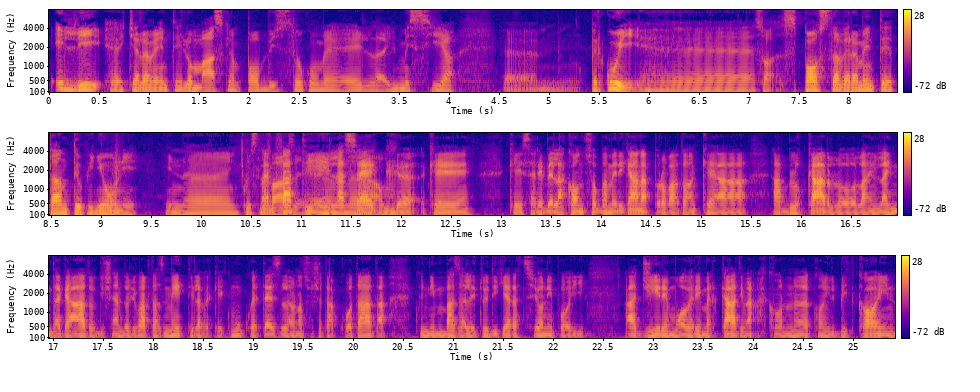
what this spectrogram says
E lì eh, chiaramente Elon Musk è un po' visto come il, il messia. Eh, per cui eh, so, sposta veramente tante opinioni in, eh, in questa Ma fase. Infatti, la SEC un... che che sarebbe la Consob americana, ha provato anche a, a bloccarlo, l'ha, l'ha, indagato dicendogli guarda smettila perché comunque Tesla è una società quotata, quindi in base alle tue dichiarazioni puoi agire e muovere i mercati, ma con, con il Bitcoin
